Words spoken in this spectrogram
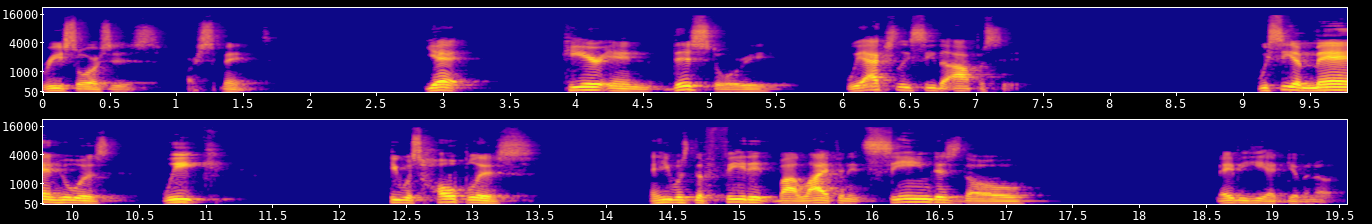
resources are spent. Yet, here in this story, we actually see the opposite. We see a man who was weak, he was hopeless, and he was defeated by life, and it seemed as though maybe he had given up.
